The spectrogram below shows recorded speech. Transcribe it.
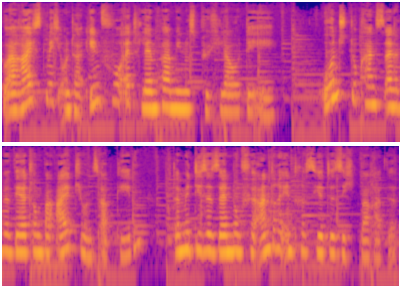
Du erreichst mich unter info@lemper-püchlau.de. Und du kannst eine Bewertung bei iTunes abgeben, damit diese Sendung für andere Interessierte sichtbarer wird.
